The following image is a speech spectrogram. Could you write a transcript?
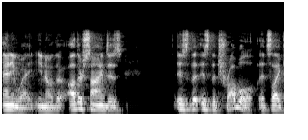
anyway, you know, the other signs is is the is the trouble. It's like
